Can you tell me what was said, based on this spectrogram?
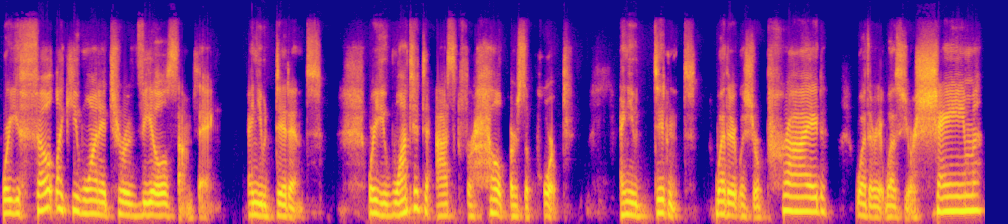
where you felt like you wanted to reveal something and you didn't where you wanted to ask for help or support and you didn't, whether it was your pride, whether it was your shame,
